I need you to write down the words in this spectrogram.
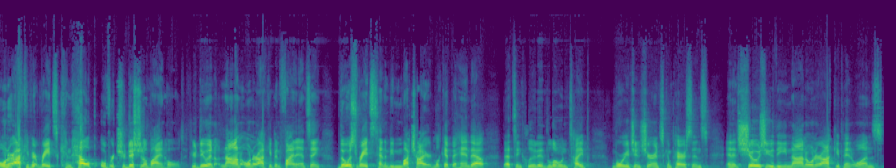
Owner occupant rates can help over traditional buy and hold. If you're doing non owner occupant financing, those rates tend to be much higher. Look at the handout that's included loan type, mortgage insurance comparisons, and it shows you the non owner occupant ones,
